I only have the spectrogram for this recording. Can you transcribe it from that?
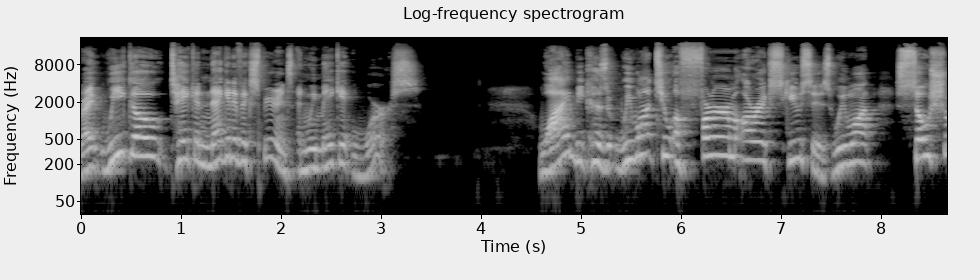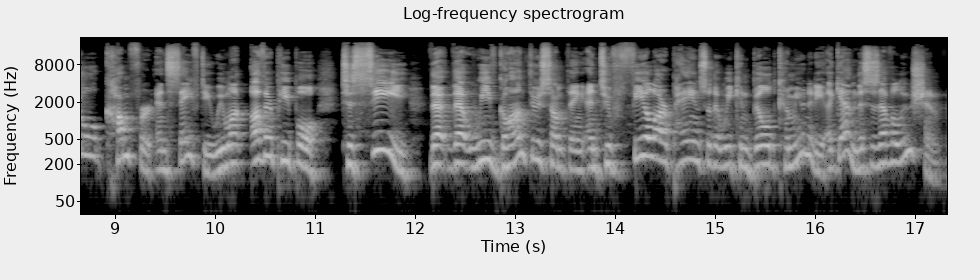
Right? We go take a negative experience and we make it worse. Why? Because we want to affirm our excuses. We want social comfort and safety. We want other people to see that, that we've gone through something and to feel our pain so that we can build community. Again, this is evolution.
